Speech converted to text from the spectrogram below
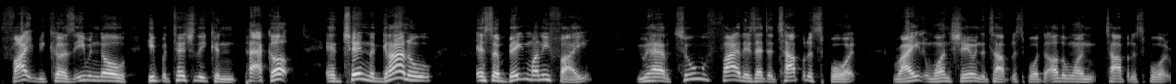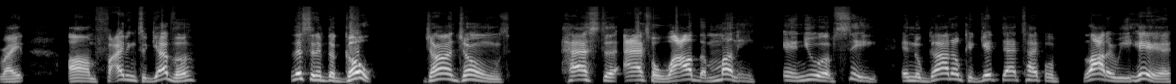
fight because even though he potentially can pack up and chin Ngannou, it's a big money fight. You have two fighters at the top of the sport right? One sharing the top of the sport, the other one top of the sport, right? Um, fighting together. Listen, if the GOAT, Jon Jones, has to ask for Wilder money in UFC, and Ngannou could get that type of lottery here,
